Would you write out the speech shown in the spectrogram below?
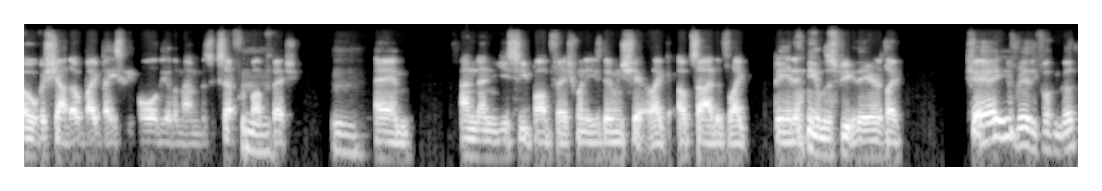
overshadowed by basically all the other members except for Bob Mm. Fish. Mm. Um, and then you see Bob Fish when he's doing shit like outside of like being in the Undisputed Era, it's like, yeah, he's really fucking good.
